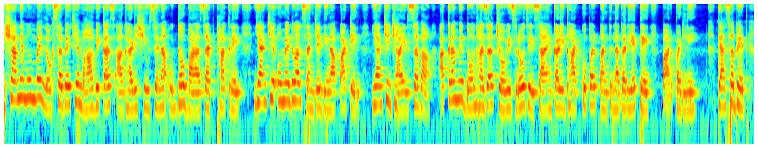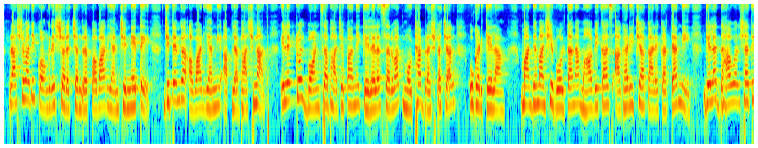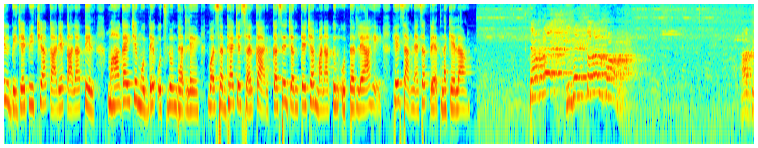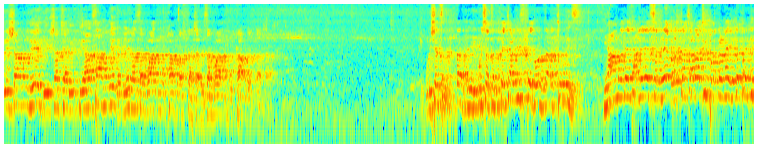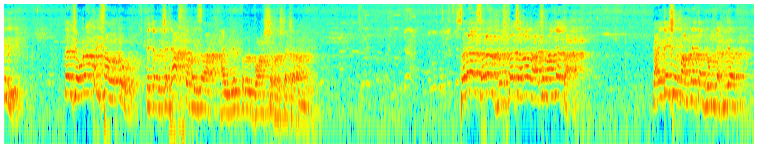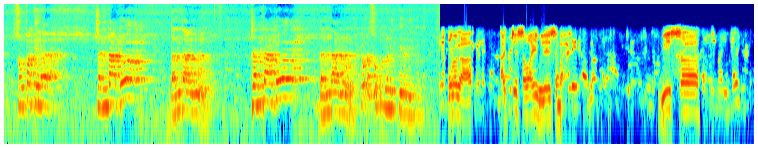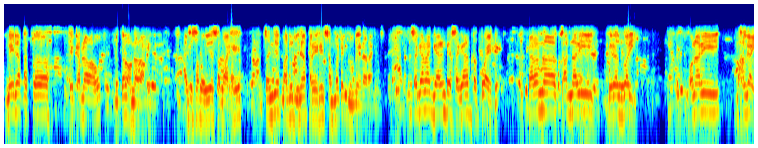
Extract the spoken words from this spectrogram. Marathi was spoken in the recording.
ईशान्य मुंबई लोकसभेचे महाविकास आघाडी शिवसेना उद्धव बाळासाहेब ठाकरे यांचे उमेदवार संजय दिना पाटील यांची जाहीर सभा अकरा मे दोन हजार चोवीस रोजी सायंकाळी घाटकोपर पंतनगर येथे पार पडली. त्या सभेत राष्ट्रवादी काँग्रेस शरदचंद्र पवार यांचे नेते जितेंद्र आव्हाड यांनी आपल्या भाषणात इलेक्ट्रोल बॉन्डचा भाजपाने केलेला सर्वात मोठा भ्रष्टाचार उघड केला. माध्यमांशी बोलताना महाविकास आघाडीच्या कार्यकर्त्यांनी गेल्या दहा वर्षातील बी जे पीच्या कार्यकालातील महागाईचे मुद्दे उचलून धरले व सध्याचे सरकार कसे जनतेच्या मनातून उतरले आहे हे सांगण्याचा प्रयत्न केला. त्यामुळे इलेक्टरल बॉन्ड हा देशामध्ये देशाच्या इतिहासामध्ये घडलेला सर्वात मोठा भ्रष्टाचार आहे सर्वात मोठा भ्रष्टाचार. एकोणीशे सत्तर म्हणजे एकोणीशे सत्तेचाळीस ते दोन हजार चोवीस ह्यामध्ये झालेले सगळे भ्रष्टाचाराची प्रकरणं एकत्र केली. तर जेवढा पैसा होतो त्याच्यापेक्षा जास्त पैसा हा इलेक्टरल बॉन्डच्या भ्रष्टाचारामध्ये. सरळ सोपं केलं. चंदा दो धंदा लो चंदा दो धंदा लो एवढं सोपं गणित केलं त्यांनी बघा आजची सभा ही विजय सभा आहे. वीस मेला फक्त हे करणार आहोत मतदान होणार आहे. आजची सभा विजय सभा आहे. संजय पाटील विना पर्याय हे शंभर टक्के निवडून येणार आहे सगळ्यांना गॅरंटी सगळ्यांना तत्व आहे कारण चालणारी बेरोजगारी होणारी महागाई.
